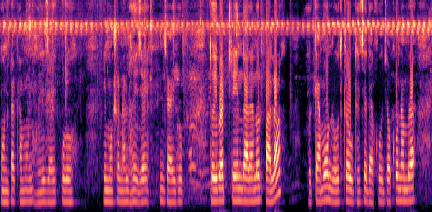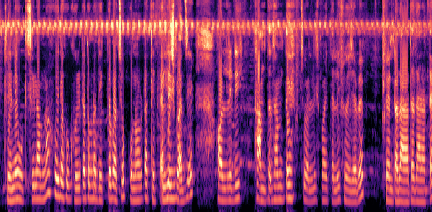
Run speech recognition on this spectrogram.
মনটা কেমন হয়ে যায়, পুরো ইমোশনাল হয়ে যায়। যাই হোক, তো এবার ট্রেন দাঁড়ানোর পালা। কেমন রোদটা উঠেছে দেখো, যখন আমরা ট্রেনে উঠছিলাম না, ওই দেখো ঘড়িটা তোমরা দেখতে পাচ্ছ, পনেরোটা তেতাল্লিশ বাজে। অলরেডি থামতে থামতে চুয়াল্লিশ পঁয়তাল্লিশ হয়ে যাবে ট্রেনটা দাঁড়াতে দাঁড়াতে।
